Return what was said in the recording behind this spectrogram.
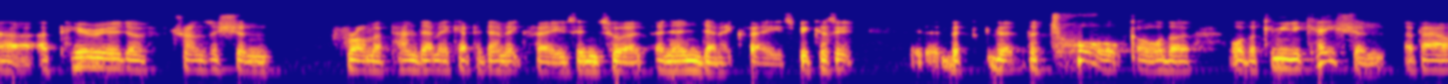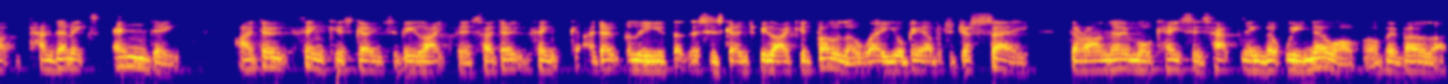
uh, a period of transition from a pandemic epidemic phase into a, an endemic phase because it the, the, the talk or the or the communication about pandemics ending I don't think is going to be like this. I don't think I don't believe that this is going to be like Ebola, where you'll be able to just say there are no more cases happening that we know of of Ebola.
